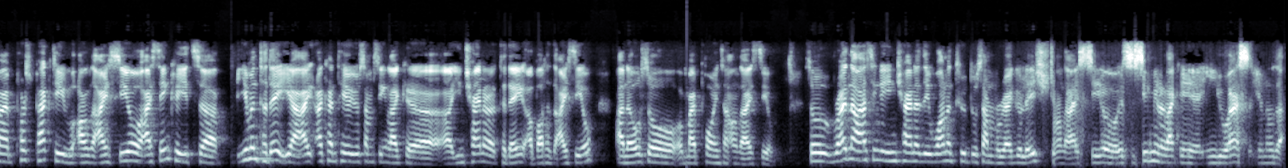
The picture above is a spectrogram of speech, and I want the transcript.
My perspective on the ICO, I think it's uh, even today. Yeah, I, I can tell you something like uh, uh, in China today about the ICO, and also my point on the ICO. So right now, I think in China they wanted to do some regulation on the ICO. It's similar like in US, you know, the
